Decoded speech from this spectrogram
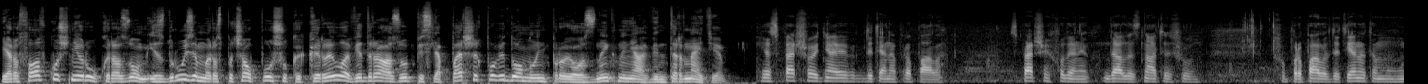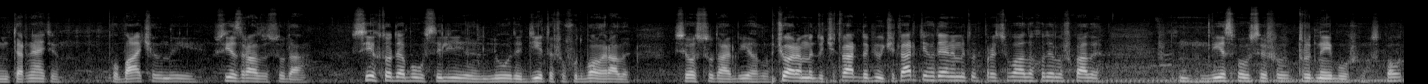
Ярослав Кушнірук разом із друзями розпочав пошуки Кирила відразу після перших повідомлень про його зникнення в інтернеті. Я з першого дня, як дитина пропала. З перших хвилин дали знати, що, що пропала дитина там у інтернеті. Побачили ми її. Всі зразу сюди. Всі, хто де був в селі, люди, діти, що футбол грали, все сюди бігло. Вчора ми до четвер, до пів четвертої години ми тут працювали, ходили, шукали. Виспався, що трудний був, що спав.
